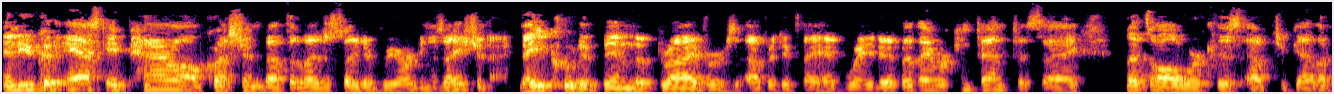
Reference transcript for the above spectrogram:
And you could ask a parallel question about the Legislative Reorganization Act. They could have been the drivers of it if they had waited, but they were content to say, let's all work this out together,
